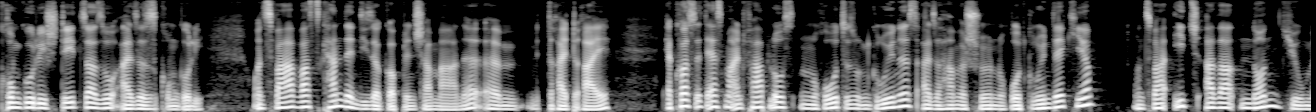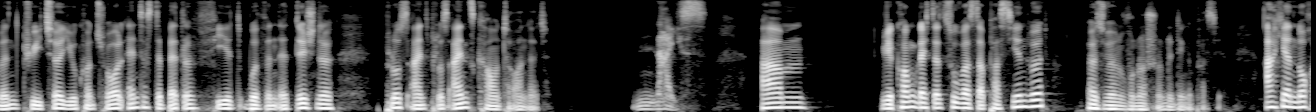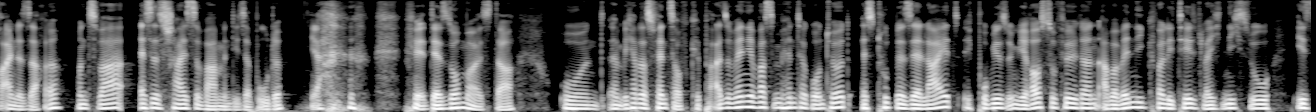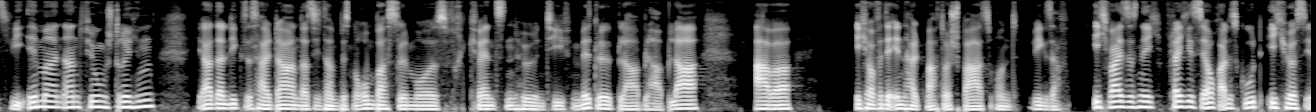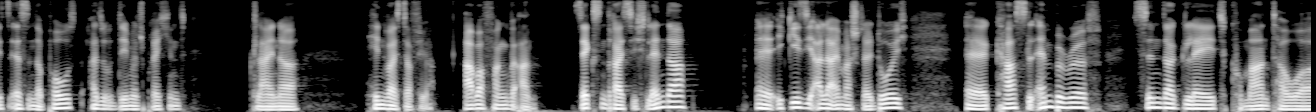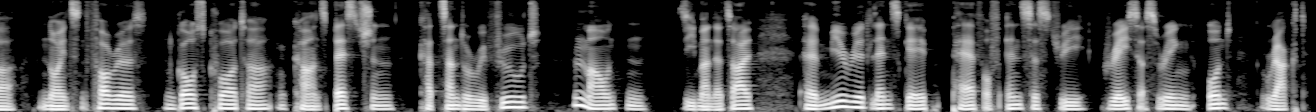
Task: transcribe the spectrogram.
Grumgully steht da so, also es ist Grumgully. Und zwar, was kann denn dieser Goblin-Schamane ähm, mit 3-3? Er kostet erstmal ein farblos, ein rotes und ein grünes, also haben wir schön rot-grün-Deck hier. Und zwar, each other non-human creature you control enters the battlefield with an additional plus 1 plus 1 counter on it. Nice. Ähm, wir kommen gleich dazu, was da passieren wird. Es werden wunderschöne Dinge passieren. Ach ja, noch eine Sache. Und zwar, es ist scheiße warm in dieser Bude. Ja, der Sommer ist da. Und ähm, ich habe das Fenster auf Kippe. Also wenn ihr was im Hintergrund hört, es tut mir sehr leid. Ich probiere es irgendwie rauszufiltern. Aber wenn die Qualität vielleicht nicht so ist wie immer, in Anführungsstrichen, ja, dann liegt es halt daran, dass ich dann ein bisschen rumbasteln muss. Frequenzen, Höhen, Tiefen, Mittel, bla bla bla. Aber ich hoffe, der Inhalt macht euch Spaß. Und wie gesagt, ich weiß es nicht. Vielleicht ist ja auch alles gut. Ich höre es jetzt erst in der Post. Also dementsprechend kleiner Hinweis dafür. Aber fangen wir an. 36 Länder. Äh, ich gehe sie alle einmal schnell durch. Äh, Castle Embereth, Cinderglade, Command Tower, 19 Forest, ein Ghost Quarter, ein Khan's Bastion, Katzando Refuge, ein Mountain, sieben an der Zahl, äh, Myriad Landscape, Path of Ancestry, Gracer's Ring und Rugged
